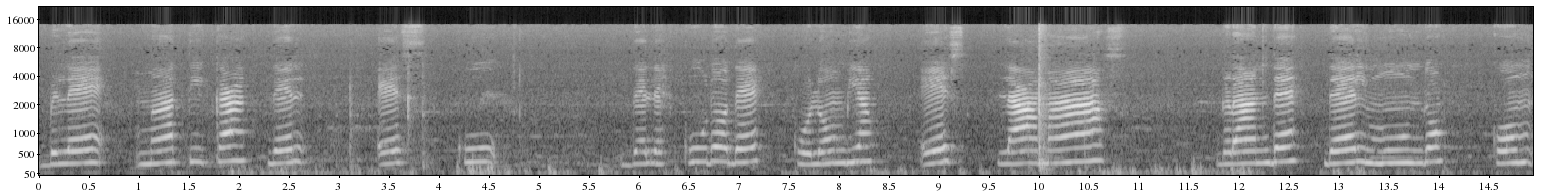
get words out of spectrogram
emblemática del, escu- del escudo de Colombia. Es la más grande del mundo con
